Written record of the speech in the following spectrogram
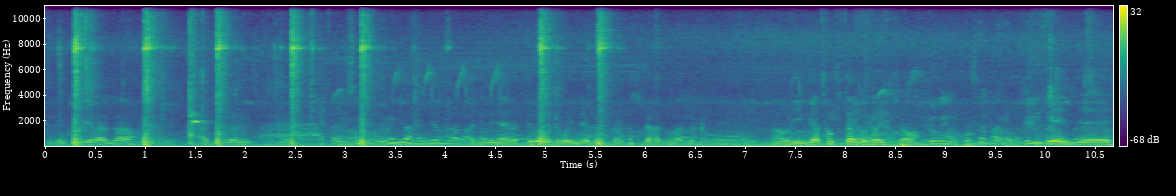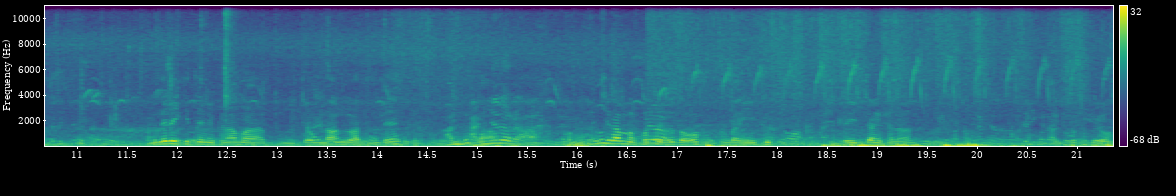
지금 카메라가 아직은 아직은 아니라 뜨거워지고 있네 벌써. 시작하자마자 아, 우리 미아 통기장이 어서 오십시오 이게 이제 그늘에 있기 때문에 그나마 좀 나은 것 같은데. 한 시간만 버텨줘도 상당히 제 입장에서는 아주 좋고요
